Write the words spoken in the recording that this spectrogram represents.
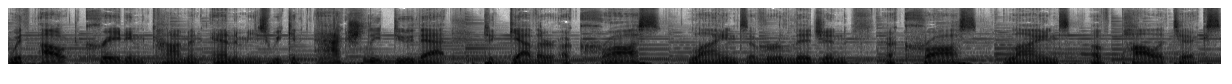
without creating common enemies. We can actually do that together across lines of religion, across lines of politics.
